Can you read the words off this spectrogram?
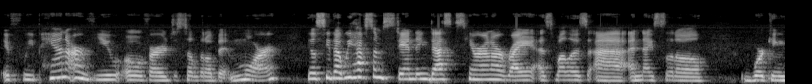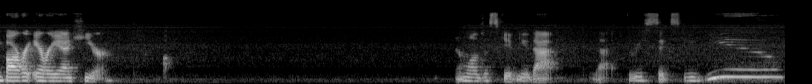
If we pan our view over just a little bit more, you'll see that we have some standing desks here on our right, as well as a, a nice little working bar area here. And we'll just give you that, that 360 view.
